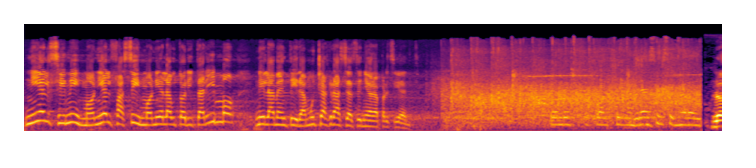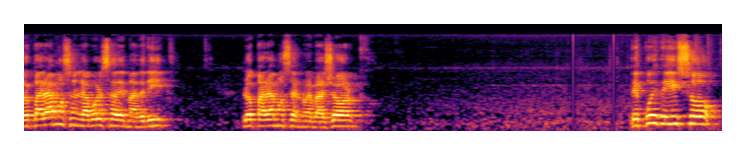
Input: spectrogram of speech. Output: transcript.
ni el cinismo, ni el fascismo, ni el autoritarismo, ni la mentira. Muchas gracias, señora Presidenta. Lo paramos en la Bolsa de Madrid, lo paramos en Nueva York. Después de eso,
